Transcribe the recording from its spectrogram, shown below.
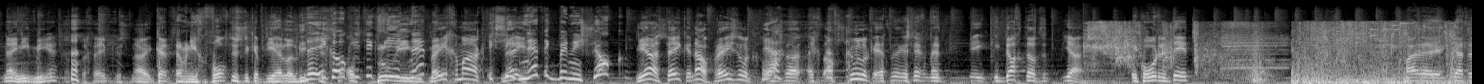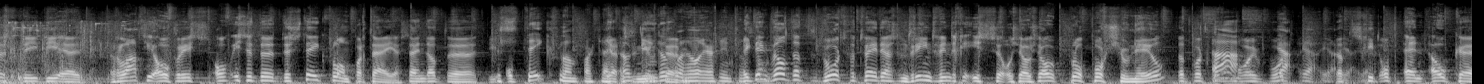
Nee, niet meer. Dat begreep ik. Dus, nou, ik heb het helemaal niet gevolgd, dus ik heb die hele liefde Nee, ik ook niet. Ik zie het net. niet meegemaakt. Ik zie nee. het net, ik ben in shock. Ja, zeker. Nou, vreselijk. Ja. Echt, eh, echt afschuwelijk. Echt, zeg, ik dacht dat het... Ja, ik hoorde dit. Maar eh, ja, dus die, die eh, relatie over is... Of is het de, de steekvlampartijen? Zijn dat eh, die De steekvlampartij. Ja, dat is oh, klinkt ook wel heel erg interessant. Ik denk wel dat het woord voor 2023 is uh, sowieso proportioneel. Dat wordt Ah, een mooi woord. ja, ja, ja, dat schiet op. En ook uh,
